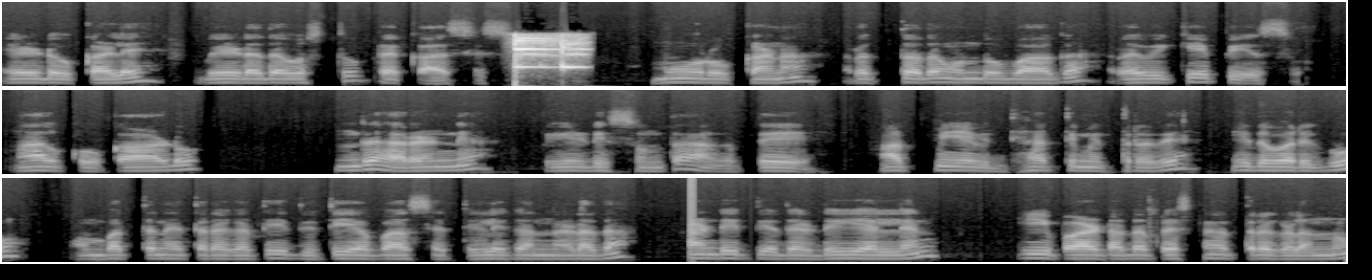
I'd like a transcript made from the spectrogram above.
ಎರಡು ಕಳೆ, ಬೇಡದ ವಸ್ತು, ಪ್ರಕಾಶಿಸು. ಮೂರು ಕಣ, ರಕ್ತದ ಒಂದು ಭಾಗ, ರವಿಕೆ ಪೀಸು. ನಾಲ್ಕು ಕಾಡು ಅಂದರೆ ಅರಣ್ಯ, ಪೀಡಿಸು ಅಂತ ಆಗುತ್ತೆ. ಆತ್ಮೀಯ ವಿದ್ಯಾರ್ಥಿ ಮಿತ್ರರೇ, ಇದುವರೆಗೂ ಒಂಬತ್ತನೇ ತರಗತಿ ದ್ವಿತೀಯ ಭಾಷೆ ತಿಳಿಗನ್ನಡದ ಪಾಂಡಿತ್ಯದ ಡಿ ಎಲ್ ಎನ್ ಈ ಪಾಠದ ಪ್ರಶ್ನೋತ್ತರಗಳನ್ನು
